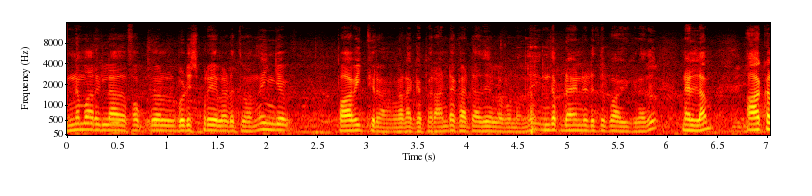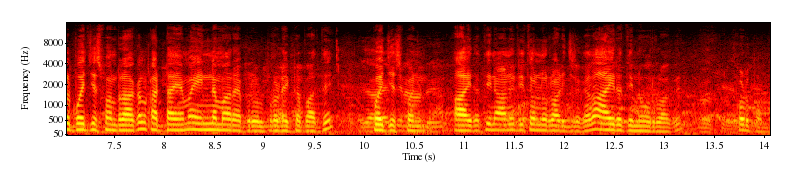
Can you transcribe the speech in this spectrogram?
என்எம்ஆர் இல்லாத ஃபொக்குகள் பொடி ஸ்ப்ரேயில் எடுத்து வந்து இங்கே பாவிக்கிறாங்க. கணக்க பேர் அண்டை கட்டாதுகளை கொண்டு வந்து இந்த பிராண்ட் எடுத்து பாவிக்கிறது. நல்லா ஆக்கள் பர்ச்சேஸ் பண்ணுற ஆக்கள் கட்டாயமாக என்எம்ஆர் அப்ரூவல் ப்ராடக்ட்டை பார்த்து பர்ச்சேஸ் பண்ணி ஆயிரத்தி நானூற்றி தொண்ணூறுவா அடிச்சிருக்காது ஆயிரத்தி நூறுரூவாக்கு கொடுப்போம்.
